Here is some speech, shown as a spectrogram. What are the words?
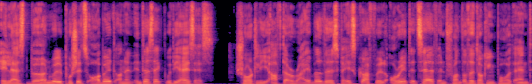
a last burn will push its orbit on an intersect with the ISS. Shortly after arrival, the spacecraft will orient itself in front of the docking port and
